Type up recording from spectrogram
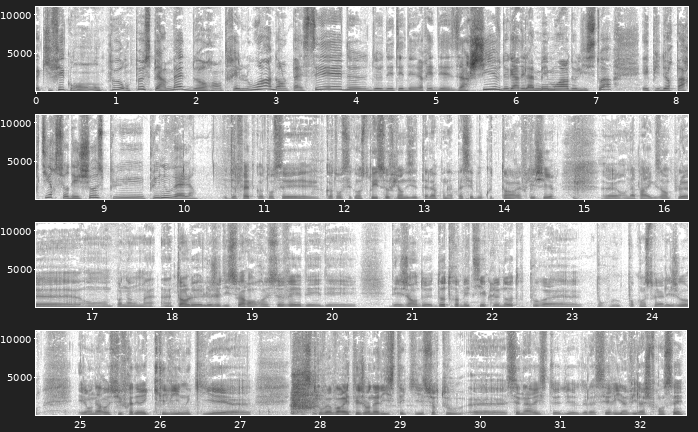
qui fait qu'on on peut se permettre de rentrer loin dans le passé, de, de, des archives, de garder la mémoire de l'histoire, et puis de repartir sur des choses plus, plus nouvelles. Et de fait, quand on s'est quand on s'est construit, Sophie, on disait tout à l'heure qu'on a passé beaucoup de temps à réfléchir. Euh, on a par exemple, euh, pendant un, temps, le, jeudi soir, on recevait des, des, gens de d'autres métiers que le nôtre pour, euh, pour, pour construire les jours. Et on a reçu Frédéric Krivine, qui est qui se trouve avoir été journaliste et qui est surtout scénariste de, de, la série Un village français.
